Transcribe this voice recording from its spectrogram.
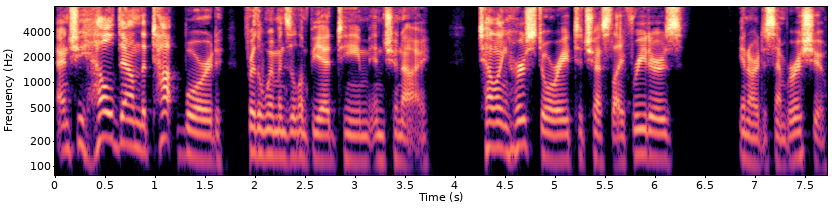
And she held down the top board for the Women's Olympiad team in Chennai, telling her story to Chess Life readers in our December issue.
